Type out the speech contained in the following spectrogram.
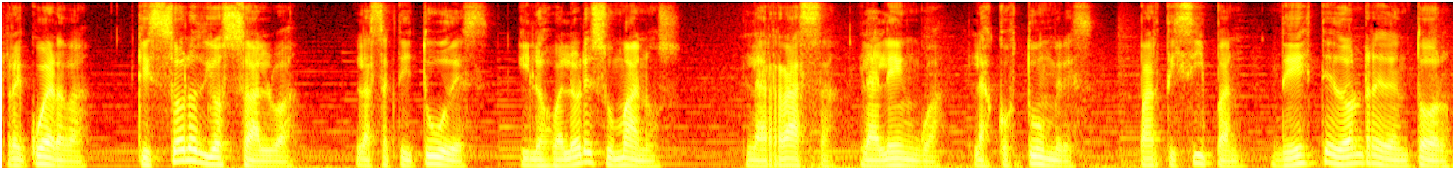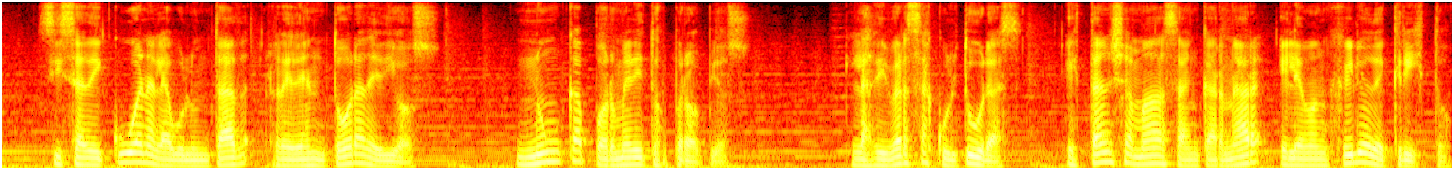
Recuerda que solo Dios salva, las actitudes y los valores humanos, la raza, la lengua, las costumbres, participan de este don redentor si se adecúan a la voluntad redentora de Dios, nunca por méritos propios. Las diversas culturas están llamadas a encarnar el Evangelio de Cristo,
